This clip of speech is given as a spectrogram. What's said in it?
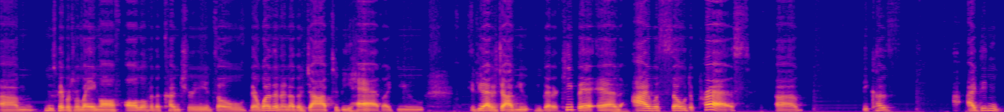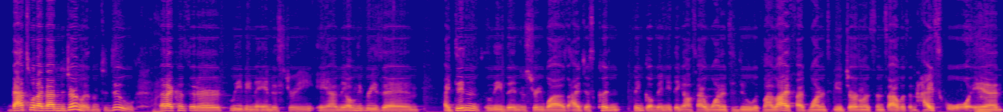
Um, newspapers were laying off all over the country, and so there wasn't another job to be had. Like you, if you had a job, you you better keep it. And I was so depressed uh, because I didn't, that's what I got into journalism to do, right. that I considered leaving the industry. And the only reason I didn't leave the industry was I just couldn't think of anything else I wanted to do with my life. I'd wanted to be a journalist since I was in high school mm-hmm. and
